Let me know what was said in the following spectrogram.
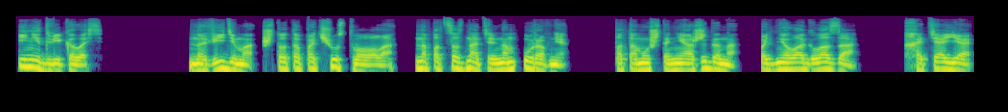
и не двигалась. Но, видимо, что-то почувствовала на подсознательном уровне, потому что неожиданно подняла глаза, хотя я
